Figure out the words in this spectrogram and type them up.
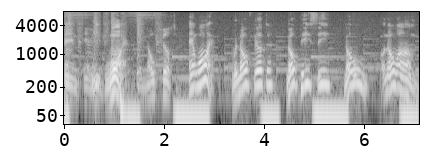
and, and he won with no filter. and won with no filter, no PC, no no um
